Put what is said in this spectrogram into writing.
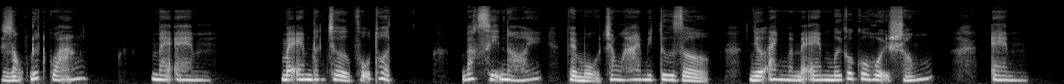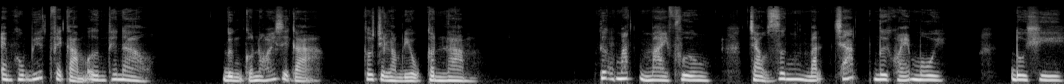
giọng đứt quãng. Mẹ em, mẹ em đang chờ phẫu thuật. Bác sĩ nói phải mổ trong 24 giờ, nhớ anh mà mẹ em mới có cơ hội sống. Em, em không biết phải cảm ơn thế nào. Đừng có nói gì cả, tôi chỉ làm điều cần làm. Nước mắt Mai Phương trào dâng mặn chát nơi khóe môi. Đôi khi,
